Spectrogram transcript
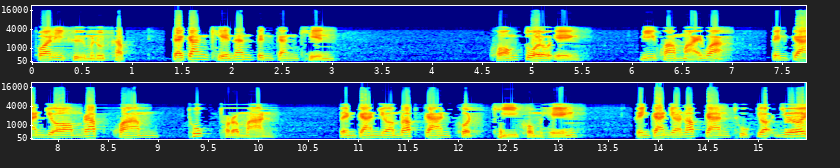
เพราะนี่คือมนุษย์ครับ แต่กางเขนนั้นเป็นกางเขนของตัวเราเอง มีความหมายว่าเป็นการยอมรับความทุกข์ทรมาน เป็นการยอมรับการกดขี่ข่มเหง เป็นการยอมรับการถูกเยาะเย้ย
